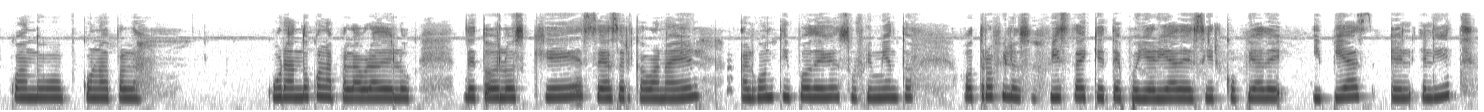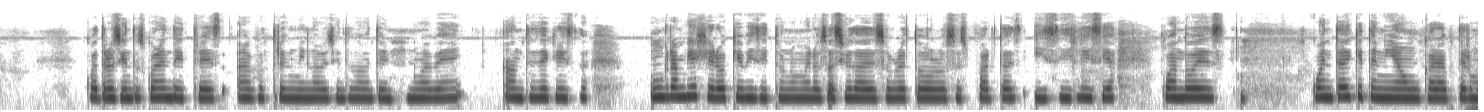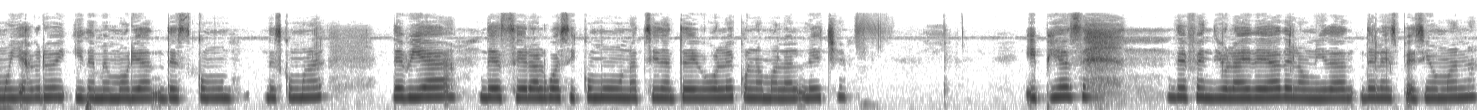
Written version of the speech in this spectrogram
cuando con la palabra curando con la palabra de lo de todos los que se acercaban a él algún tipo de sufrimiento. Otro filosofista que te apoyaría a decir copia de Hipias el Elite 443 a 3999 a.C un gran viajero que visitó numerosas ciudades, sobre todo los Espartas y Cilicia, cuando es cuenta de que tenía un carácter muy agrio y de memoria descomunal. Debía de ser algo así como un accidente de gole con la mala leche. Y Pias defendió la idea de la unidad de la especie humana.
